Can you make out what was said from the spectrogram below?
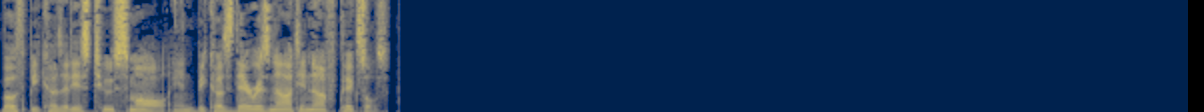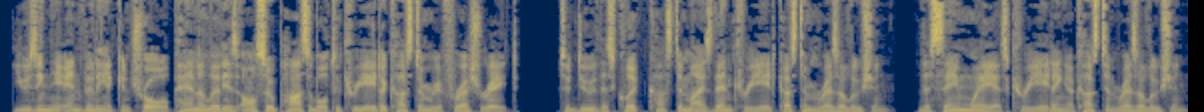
both because it is too small and because there is not enough pixels. Using the NVIDIA control panel it is also possible to create a custom refresh rate. To do this click Customize then create custom resolution, the same way as creating a custom resolution.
